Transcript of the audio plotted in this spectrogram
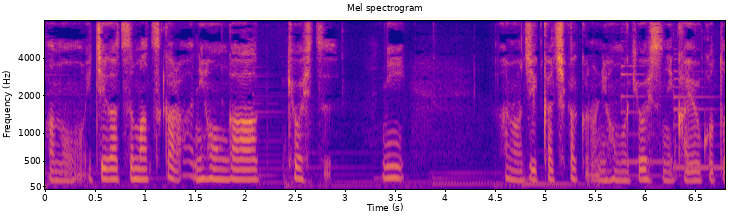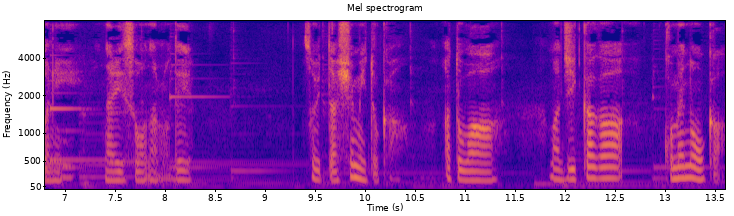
あの、1月末から日本語教室に、あの、実家近くの日本語教室に通うことになりそうなので、そういった趣味とか、あとは、まあ、実家が米農家、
